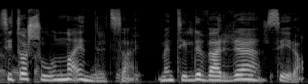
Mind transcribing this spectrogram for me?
Situasjonen har endret seg, men til det verre, sier han.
